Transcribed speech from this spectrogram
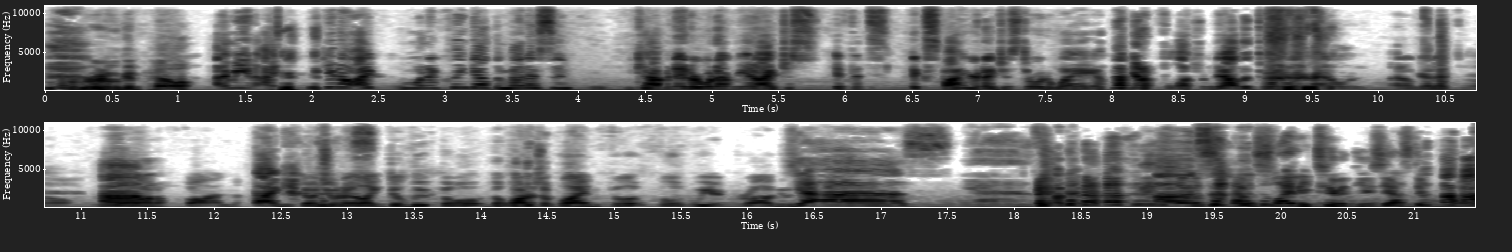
You Never heard of a good pill. I mean, I you know, I when I've cleaned out the medicine cabinet or whatever, you know, I just if it's expired, I just throw it away. I'm not gonna flush them down the toilet. I don't. I don't get it. No. You're a lot Um, of fun. I Don't you want to like dilute the the water supply and fill it full of weird drugs? Yes. Yes. Okay. that, was, so- that was slightly too enthusiastic for my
